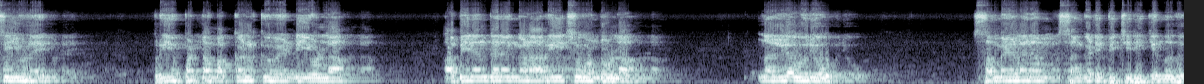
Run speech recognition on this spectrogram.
സിയുടെ പ്രിയപ്പെട്ട മക്കൾക്ക് വേണ്ടിയുള്ള അഭിനന്ദനങ്ങൾ അറിയിച്ചുകൊണ്ടുള്ള നല്ല ഒരു സമ്മേളനം സംഘടിപ്പിച്ചിരിക്കുന്നത്.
